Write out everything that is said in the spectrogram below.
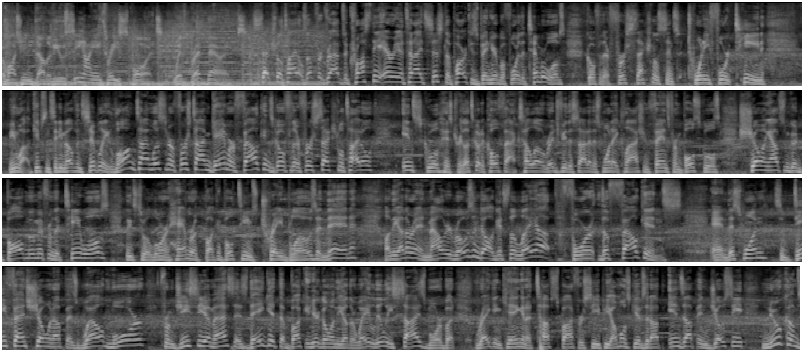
You're watching WCIA3 Sports with Brett Behrens. Sectional titles up for grabs across the area tonight. Cissna Park has been here before. The Timberwolves go for their first sectional since 2014. Meanwhile, Gibson City Melvin Sibley, longtime listener, first-time gamer, Falcons go for their first sectional title in school history. Let's go to Colfax. Hello, Ridgeview, the side of this 1A clash, and fans from both schools showing out some good ball movement from the T-Wolves. Leads to a Lauren Hamrick bucket. Both teams trade blows. And then on the other end, Mallory Rosendahl gets the layup for the Falcons. And this one, some defense showing up as well. More from GCMS as they get the bucket here going the other way. Lily Sizemore, but Reagan King in a tough spot for CP. Almost gives it up. Ends up in Josie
